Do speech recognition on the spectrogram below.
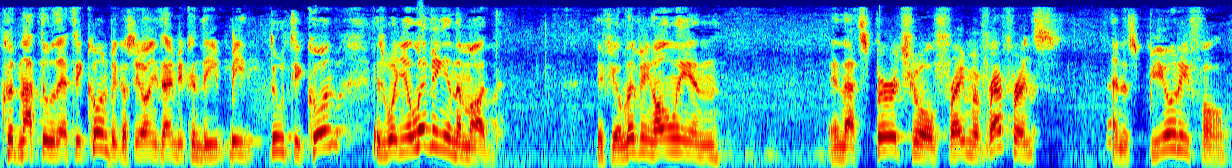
could not do their tikkun because the only time you can de- be, do tikkun is when you're living in the mud. If you're living only in in that spiritual frame of reference, and it's beautiful,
